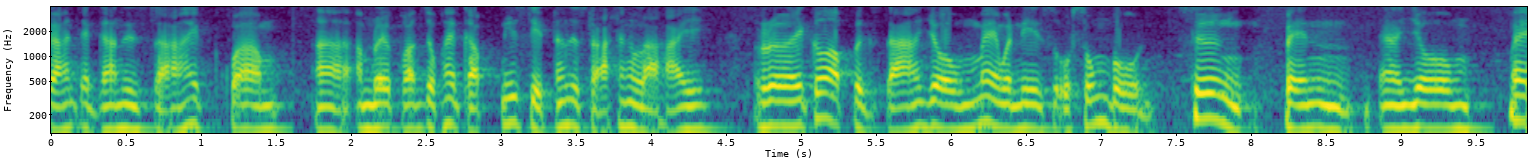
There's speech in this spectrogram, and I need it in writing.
การจัดการศึกษาให้ความอำนวยความสะดวกให้กับนิสิตนักศึกษาทั้งหลาย เลยก็ปรึกษาโยมแม่วันีสุสมบูรณ์ ซึ่งเป็นโยมแม่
